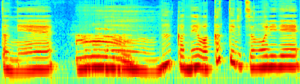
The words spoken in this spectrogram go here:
たね。ううん。んなんかね分かってるつもりで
